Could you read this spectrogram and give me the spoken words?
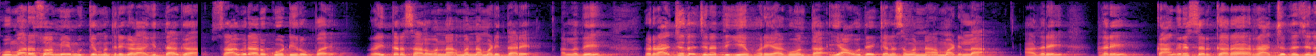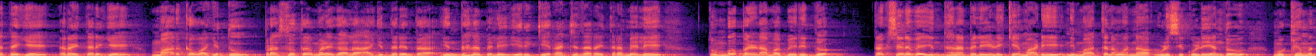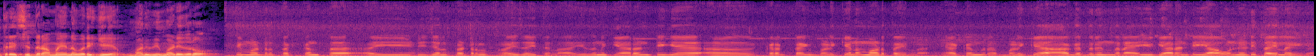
ಕುಮಾರಸ್ವಾಮಿ ಮುಖ್ಯಮಂತ್ರಿಗಳಾಗಿದ್ದಾಗ ಸಾವಿರಾರು ಕೋಟಿ ರೂಪಾಯಿ ರೈತರ ಸಾಲವನ್ನ ಮನ್ನಾ ಮಾಡಿದ್ದಾರೆ. ಅಲ್ಲದೆ ರಾಜ್ಯದ ಜನತೆಗೆ ಹೊರೆಯಾಗುವಂತ ಯಾವುದೇ ಕೆಲಸವನ್ನ ಮಾಡಿಲ್ಲ. ಆದರೆ ಆದರೆ ಕಾಂಗ್ರೆಸ್ ಸರ್ಕಾರ ರಾಜ್ಯದ ಜನತೆಗೆ, ರೈತರಿಗೆ ಮಾರಕವಾಗಿದ್ದು ಪ್ರಸ್ತುತ ಮಳೆಗಾಲ ಆಗಿದ್ದರಿಂದ ಇಂಧನ ಬೆಲೆ ಏರಿಕೆ ರಾಜ್ಯದ ರೈತರ ಮೇಲೆ ತುಂಬಾ ಪರಿಣಾಮ ಬೀರಿದ್ದು. ತಕ್ಷಣವೇ ಇಂಧನ ಬೆಲೆ ಇಳಿಕೆ ಮಾಡಿ ನಿಮ್ಮ ತನವನ್ನು ಉಳಿಸಿಕೊಳ್ಳಿ ಎಂದು ಮುಖ್ಯಮಂತ್ರಿ ಸಿದ್ದರಾಮಯ್ಯನವರಿಗೆ ಮನವಿ ಮಾಡಿದರು. ಜಾಸ್ತಿ ಮಾಡಿರ್ತಕ್ಕಂಥ ಈ ಡೀಸೆಲ್, ಪೆಟ್ರೋಲ್ ಪ್ರೈಸ್ ಐತಲ್ಲ, ಇದನ್ನು ಗ್ಯಾರಂಟಿಗೆ ಕರೆಕ್ಟಾಗಿ ಬಳಕೆನೂ ಮಾಡ್ತಾ ಇಲ್ಲ. ಯಾಕಂದ್ರೆ ಬಳಕೆ ಆಗೋದ್ರಿಂದನೇ ಈ ಗ್ಯಾರಂಟಿ ಯಾವ ನಡೀತಾ ಇಲ್ಲ ಈಗ.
